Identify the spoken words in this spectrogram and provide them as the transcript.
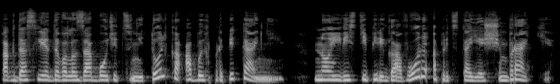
когда следовало заботиться не только об их пропитании, но и вести переговоры о предстоящем браке.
